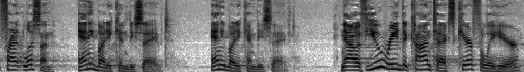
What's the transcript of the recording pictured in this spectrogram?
Friend, listen, anybody can be saved. Anybody can be saved. Now, if you read the context carefully here,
